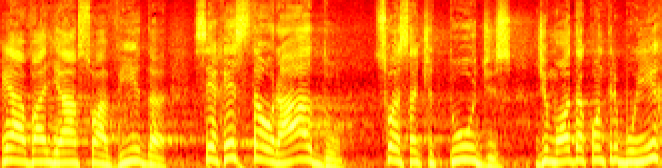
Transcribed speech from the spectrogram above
reavaliar sua vida, ser restaurado suas atitudes, de modo a contribuir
